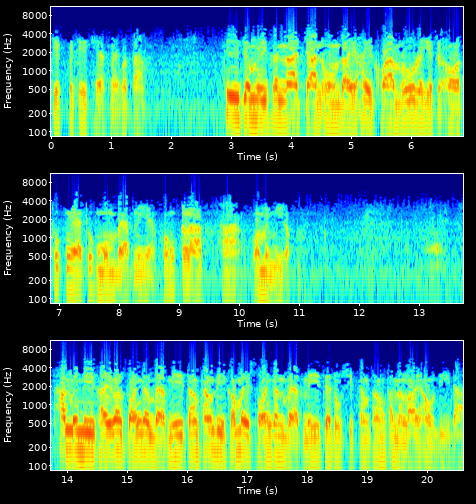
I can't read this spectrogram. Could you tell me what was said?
เจ๊กประเทศแขกไหนก็ตาม ที่จะมีคณาจารย์องค์ใดให้ความรู้ละเอียดอ่อทุกแง่ทุกมุมแบบนี้ผมกล้าท้าว่าไม่มีหรอก ท่านไม่มีใครก็สอนกันแบบนี้ ทั้งๆทที่เขาไม่สอนกันแบบนี้ แต่ลูกศิษย์ทั้งทั้งท่านหลายเอาดีได้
